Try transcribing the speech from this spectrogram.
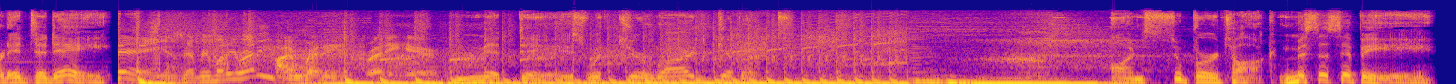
Started today. Today is Is everybody ready? I'm ready. Ready here. Middays with Gerard Gibert on Super Talk, Mississippi.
